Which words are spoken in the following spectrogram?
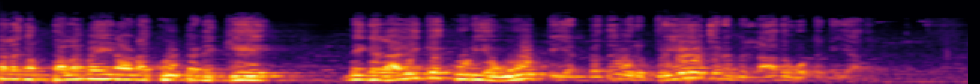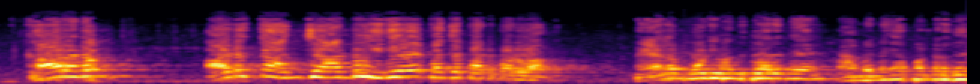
கழகம் தலைமையிலான கூட்டணிக்கு நீங்கள் அளிக்கக்கூடிய ஓட்டு என்பது ஒரு பிரயோஜனம் இல்லாத ஓட்டுமையாது காரணம் அடுத்த அஞ்சு ஆண்டு இதே பஞ்சப்பாட்டு பாடுவாங்க. மேல மோடி வந்துட்டாருங்க நாம என்னங்க பண்றது?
